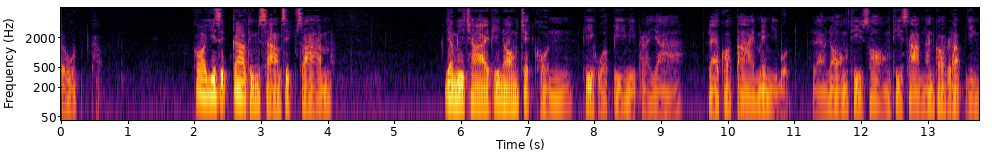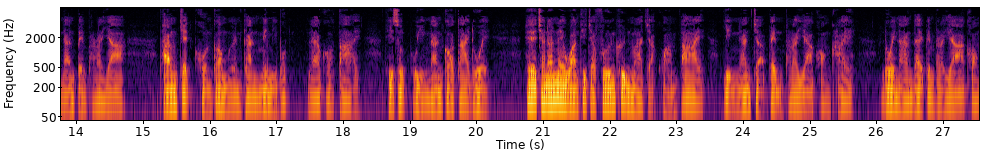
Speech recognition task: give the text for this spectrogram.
รูทครับ ข้อ 29ถึง33 ยังมีชายพี่น้องเจ็ดคน พี่หัวปีมีภรรยา แล้วก็ตายไม่มีบุตร แล้วน้องที่สองที่สามนั้นก็รับหญิงนั้นเป็นภรรยา ทั้งเจ็ดคนก็เหมือนกันไม่มีบุตร แล้วก็ตาย ที่สุดผู้หญิงนั้นก็ตายด้วย เหตุฉะนั้นในวันที่จะฟื้นขึ้นมาจากความตาย หญิงนั้นจะเป็นภรรยาของใคร ด้วยนางได้เป็นภรรยาของ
